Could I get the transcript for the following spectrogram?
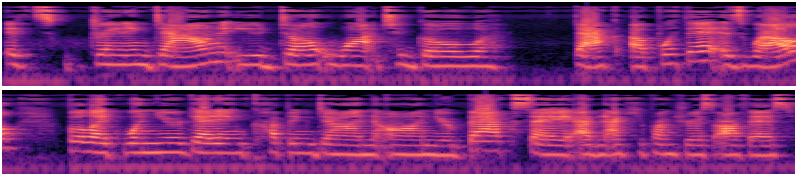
it's draining down, you don't want to go back up with it as well. But like when you're getting cupping done on your back, say at an acupuncturist office,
